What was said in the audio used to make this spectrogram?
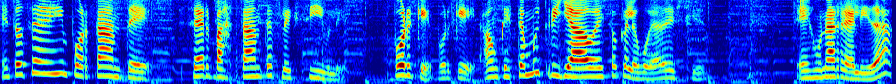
Entonces es importante ser bastante flexible. ¿Por qué? Porque aunque esté muy trillado esto que les voy a decir, es una realidad.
